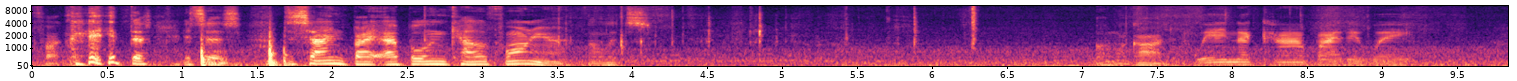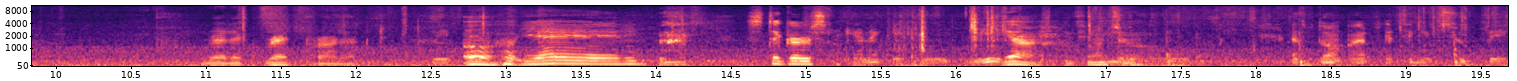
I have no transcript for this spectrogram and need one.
Fuck. it, says designed by Apple in California. Now let's. Oh my god. We're in a car, by the way. Red red product. We, Oh yay! Stickers. Can I get one? Yeah, if you want to. I don't. I, I think it's too big.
